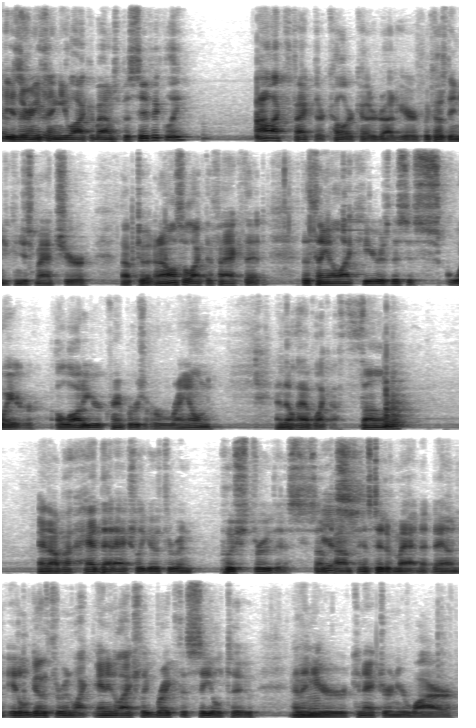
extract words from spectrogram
Is there anything you like about them specifically? I like the fact they're color coded right here because then you can just match your up to it. And I also like the fact that the thing I like here is this is square. A lot of your crimpers are round and they'll have like a thumb. And I've had that actually go through and push through this sometimes Yes. instead of matting it down. It'll go through and like, and it'll actually break the seal too. And then mm-hmm. your connector and your wire,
